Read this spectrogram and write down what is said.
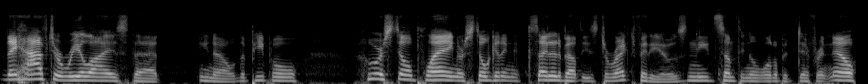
they have to realize that you know the people who are still playing or still getting excited about these direct videos need something a little bit different. Now,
